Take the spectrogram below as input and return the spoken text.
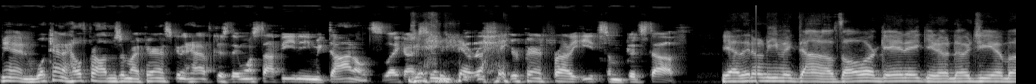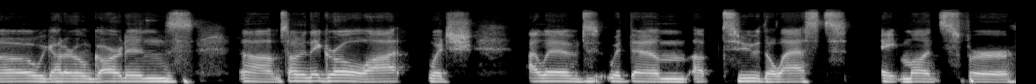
man what kind of health problems are my parents going to have because they won't stop eating mcdonald's? Like i assume yeah, right. your parents probably eat some good stuff. Yeah they don't eat mcdonald's. All organic you know no gmo we got our own gardens. Um, so I mean, they grow a lot which i lived with them up to the last eight months for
